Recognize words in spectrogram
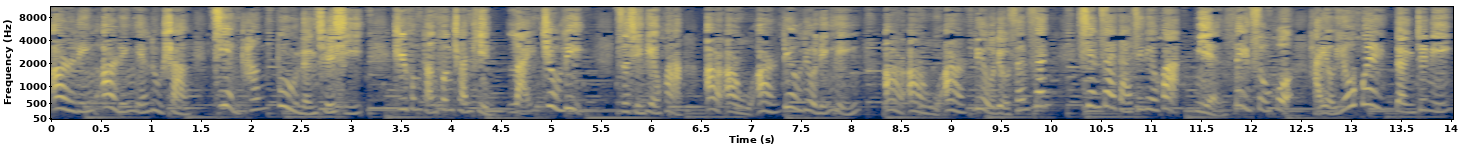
二零二零年路上，健康不能缺席，知蜂糖蜂产品来助力。咨询电话：二二五二六六零零二二五二六六三三。现在打进电话，免费送货，还有优惠等着您。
